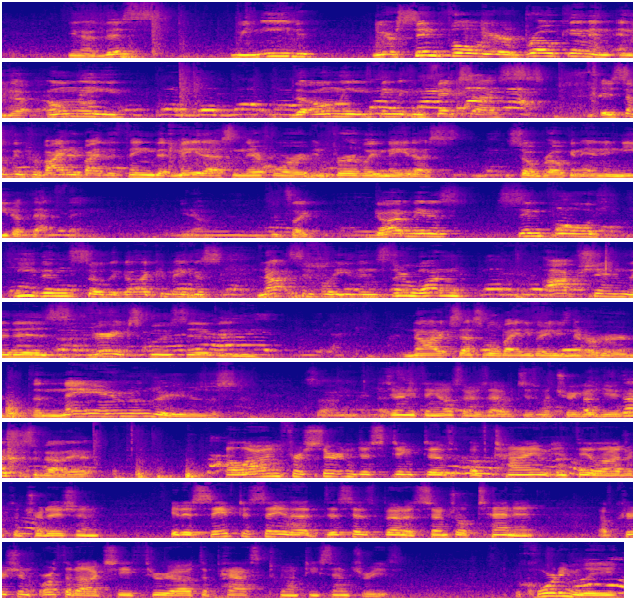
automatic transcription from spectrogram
you know, this we need. We are sinful. We are broken, and, and the only the only thing that can fix us is something provided by the thing that made us, and therefore inferably made us so broken and in need of that thing. You know, it's like God made us sinful heathens so that God can make us not sinful heathens through one option that is very exclusive and not accessible by anybody who's never heard the name of Jesus. So anyway, Is there anything else, or is that just what triggered you? that's just about it. Allowing for certain distinctives of time and theological tradition, it is safe to say that this has been a central tenet of Christian orthodoxy throughout the past 20 centuries. Accordingly,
